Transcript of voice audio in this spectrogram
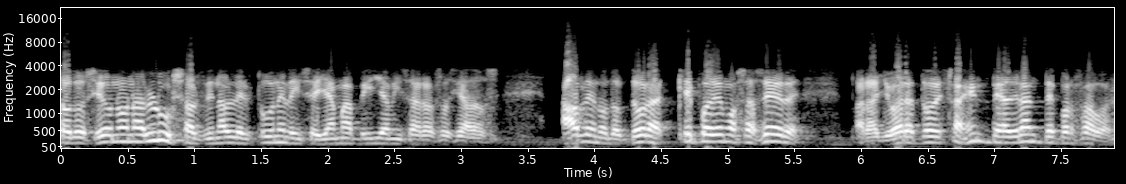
solución, una luz al final del túnel y se llama Villa Misar Asociados. Háblenos, doctora, ¿qué podemos hacer para ayudar a toda esa gente? Adelante, por favor.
